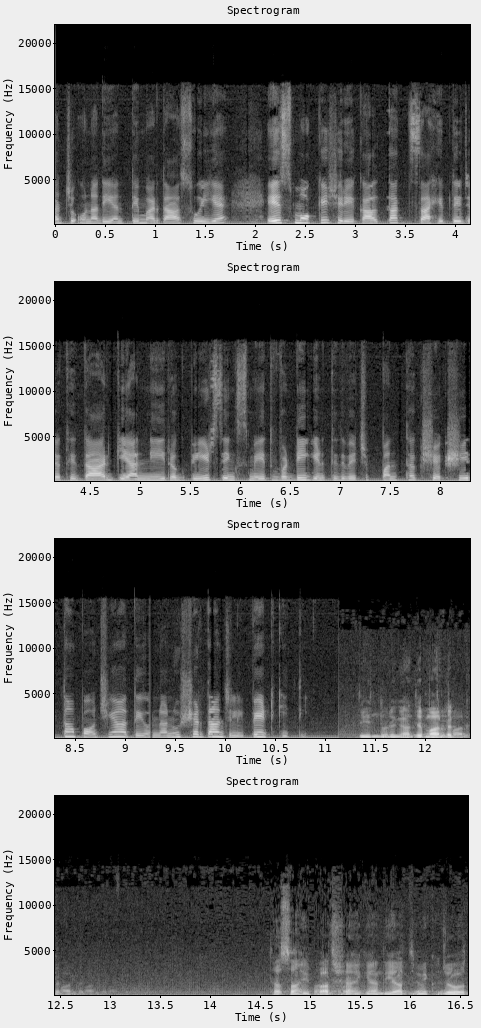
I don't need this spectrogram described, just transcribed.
ਅੱਜ ਉਹਨਾਂ ਦੀ ਅੰਤਿਮ ਅਰਦਾਸ ਹੋਈ ਹੈ। ਇਸ ਮੌਕੇ ਸ੍ਰੀ ਅਕਾਲ ਤਖਤ ਸਾਹਿਬ ਦੇ ਜਥੇਦਾਰ ਗਿਆਨੀ ਰਗਬੀਰ ਸਿੰਘ ਸਮੇਤ ਵੱਡੀ ਗਿਣਤੀ ਦੇ ਵਿੱਚ ਪੰਥਕ ਸ਼ਖਸੀਅਤਾਂ ਪਹੁੰਚੀਆਂ ਅਤੇ ਉਹਨਾਂ ਨੂੰ ਸ਼ਰਧਾਂਜਲੀ ਭੇਂਟ ਕੀਤੀ। ਦੀਨ ਦੁਨੀਆ ਦੇ ਮਾਲਕ, ਦਸਾਂ ਹੀ ਪਾਤਸ਼ਾਹੀਆਂ ਦੀ ਆਤਮਿਕ ਜੋਤ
